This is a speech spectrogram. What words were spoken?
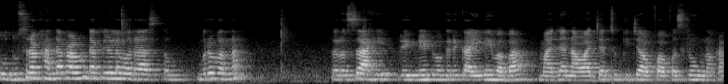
तो दुसरा खांदा काढून टाकलेला बरा असतं. बरोबर ना? तर असं आहे प्रेग्नेंट वगैरे काही नाही बाबा. माझ्या नावाच्या चुकीच्या अफवा पसरवू नका.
